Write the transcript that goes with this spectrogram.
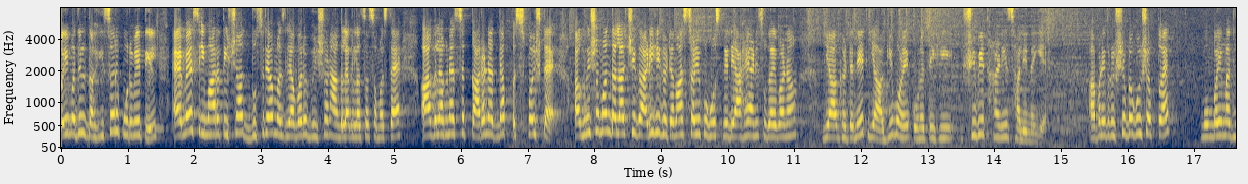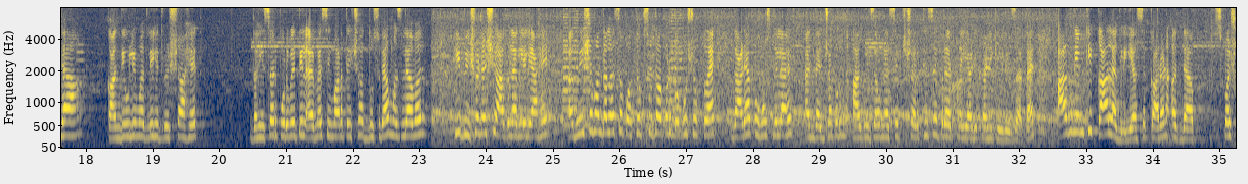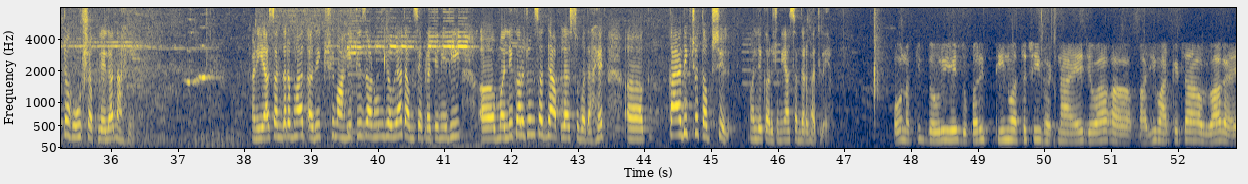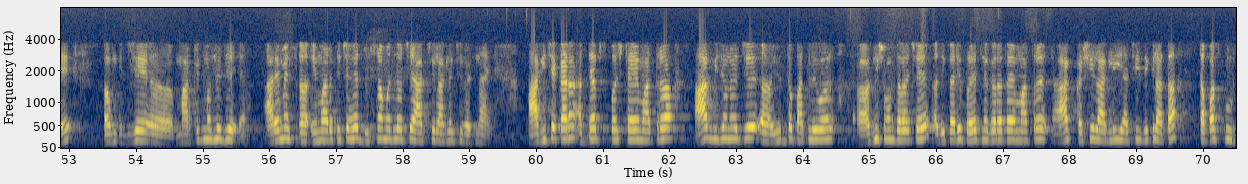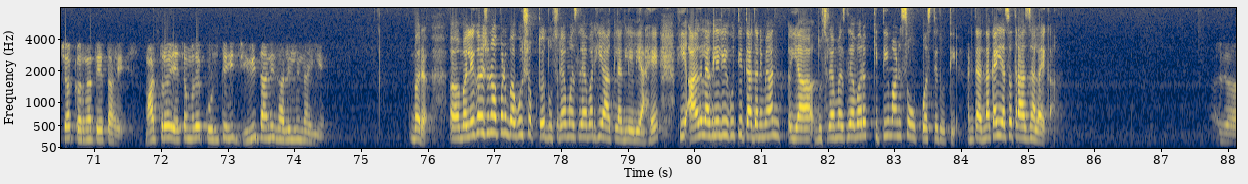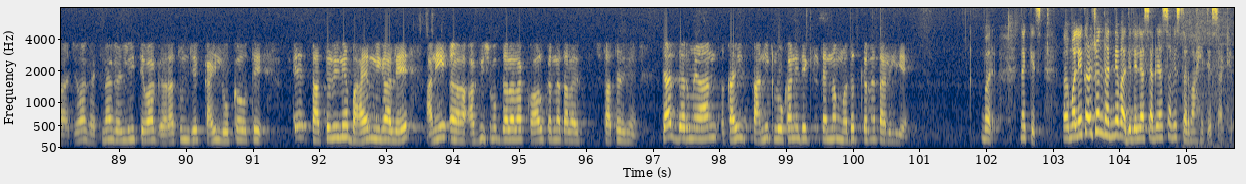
मुंबईमधील दहिसर पूर्वेतील M S इमारतीच्या दुसऱ्या मजल्यावर भीषण आग लागल्याचं समजत आहे आग लागण्याचं कारण अद्याप स्पष्ट आहे. अग्निशमन दलाची गाडी ही घटनास्थळी पोहोचलेली आहे आणि सुदैवानं या घटनेत या आगीमुळे कोणतीही जीवितहानी झाली नाहीये. आपण हे दृश्य बघू शकतोय. मुंबईमधल्या कांदिवलीमधली ही दृश्य आहेत. दहिसर पूर्वेतील एम एस इमारतीच्या दुसऱ्या मजल्यावर ही भीषण अशी आग लागलेली आहे. अग्निशमन दलाचं पथक सुद्धा आपण बघू शकतोय. गाड्या पोहोचलेल्या आहेत आणि त्यांच्याकडून आग विझवण्याचे शर्थीचे प्रयत्न या ठिकाणी केले जात आहेत. आग नेमकी का लागली याचं कारण अद्याप स्पष्ट होऊ शकलेलं नाही. आणि या संदर्भात अधिकची माहिती जाणून घेऊयात. आमचे प्रतिनिधी मल्लिकार्जुन सध्या आपल्यासोबत आहेत. काय अधिकचे तपशील मल्लिकार्जुन या संदर्भातले? हो नक्कीच गौरी हे दुपारी तीन वाजताची घटना आहे. जेव्हा अ, भाजी मार्केटचा विभाग आहे जे अ, मार्केटमधले जे आर एम एस इमारतीच्या हे दुसऱ्या मजल्यावरची आगची लागल्याची घटना आहे. आगीचे कारण अद्याप स्पष्ट आहे. मात्र आग विझवण्याचे अ, युद्ध पातळीवर अग्निशमक दलाचे अधिकारी प्रयत्न करत आहे. मात्र आग कशी लागली याची देखील आता तपास पुढच्या करण्यात येत आहे. मात्र याच्यामध्ये कोणतीही जीवितहानी झालेली नाहीये. बरं. मल्लिकार्जुन आपण बघू शकतो दुसऱ्या मजल्यावर ही आग लागलेली आहे. ही आग लागलेली होती त्या दरम्यान या दुसऱ्या मजल्यावर किती माणसं उपस्थित होती? आणि त्यांना काही याचा त्रास झालाय का? जेव्हा घटना घडली तेव्हा घरातून जे काही लोक होते ते तातडीने बाहेर निघाले आणि अग्निशमक दलाला कॉल करण्यात आला तातडीने. त्याच दरम्यान काही स्थानिक लोकांनी देखील त्यांना मदत करण्यात आलेली आहे. बरं नक्कीच. मल्लिकार्जुन धन्यवाद दिलेल्या सगळ्या सविस्तर माहितीसाठी.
